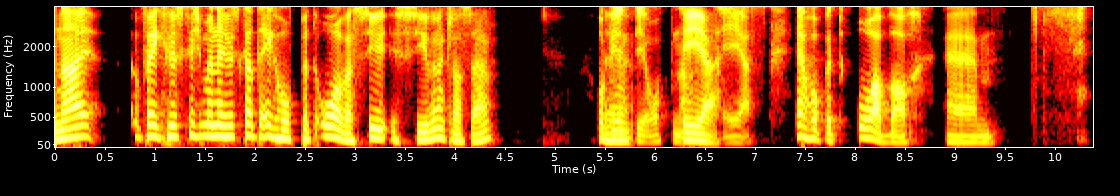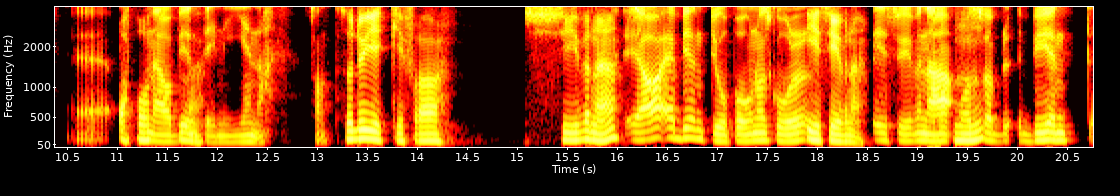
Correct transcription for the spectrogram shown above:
Nei, for jeg husker ikke, men jeg husker at jeg hoppet over sy syvende klasse. Og begynte i åttende. yes. Jeg hoppet over um, åttende og begynte i niende. Sant? Så du gikk fra syvende Ja, jeg begynte jo på ungdomsskolen i syvende. i syvende, Mhm. og så begynte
